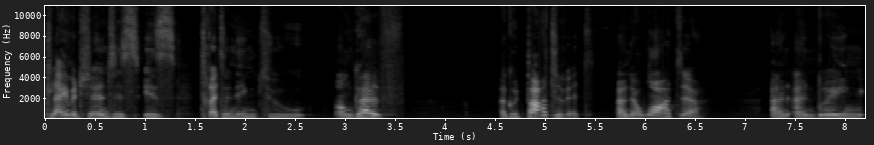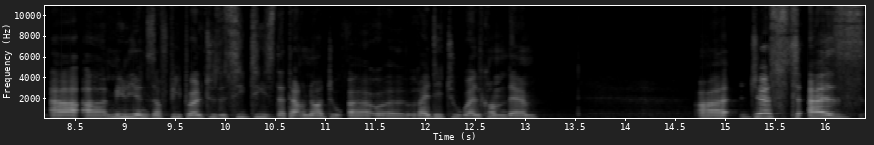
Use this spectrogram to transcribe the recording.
climate change is, is threatening to engulf a good part of it underwater and, and bring uh, uh, millions of people to the cities that are not uh, uh ready to welcome them. Uh, just as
